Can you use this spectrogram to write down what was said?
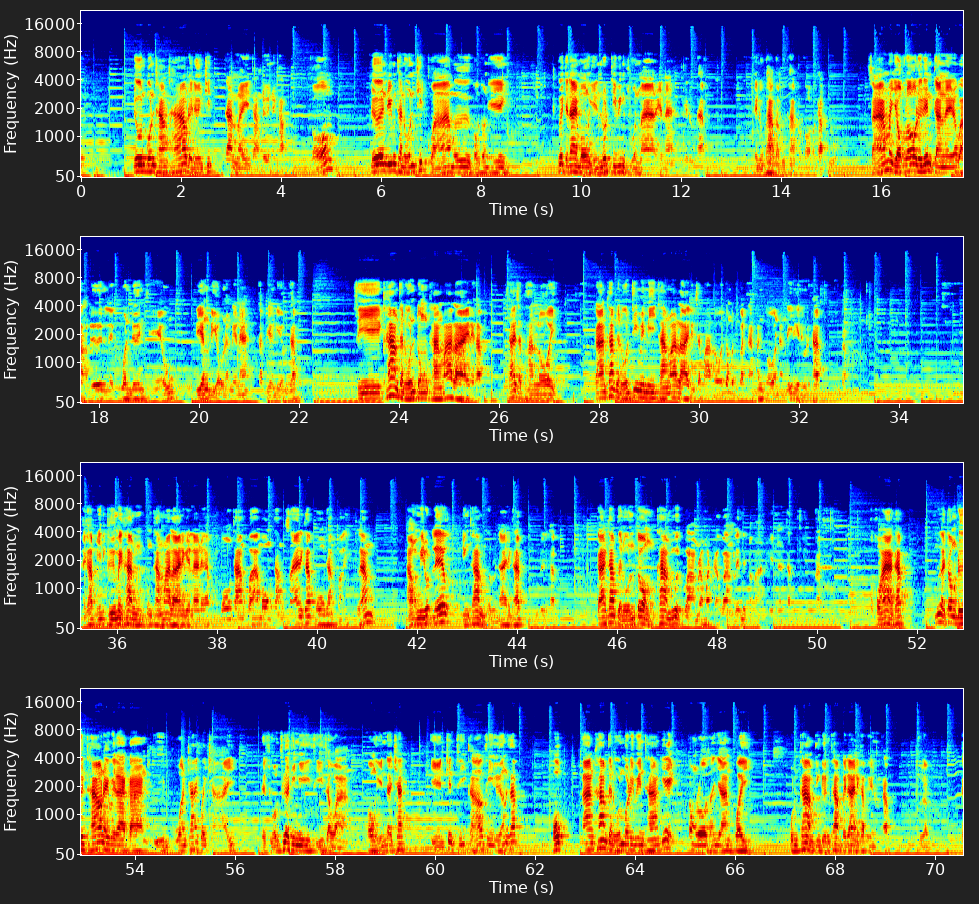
เดินบนทางเท้าแต่เดินชิดด้านในทางเดินนะครับสองเดินริมถนนชิดขวามือของตนเอง เพื่อจะได้มองเห็นรถที่วิ่งสวนมาเรียนนะเรียนดูครับเรียนดูภาพครับดูภาพประกอบนะครับดูสามไม่หยอกล้อหรือเล่นกันในระหว่างเดินเลยควรเดินแถวเรียงเดี่ยวนักเรียนนะครับเรียงเดี่ยวนะครับสี่ข้ามถนนตรงทางม้าลายนะครับ ใช้สะพานลอย การข้ามถนนที่ไม่มีทางม้าลายหรือสะพานลอยต้องปฏิบัติตามขั้นตอนดังนี้เรียนดูนะครับครับนะครับนี่คือไม่ข้ามตรงทางม้าลายนะครับนะครับ มองทางขวามองทางซ้ายนะครับ มองทางขวาอีกครั้งหากมันมีรถแล้วจึงข้ามถนนได้นะครับดูเลยครับ การข้ามถนนต้องข้ามด้วยความระมัดระวังและไม่ประมาทเห็นนะครับครับข้อ5ครับ เมื่อต้องเดินเท้าในเวลากลางคืนควรใช้ไฟฉาย แต่สวมเสื้อที่มีสีสว่างมองเห็นได้ชัดเจนเช่นสีขาวสีเหลืองนะครับ 6. การข้ามถนนบริเวณทางแยกต้องรอสัญญาณไฟคนข้ามจึงเดินข้ามไปได้นะครับเห็นไหมครับดูครับ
